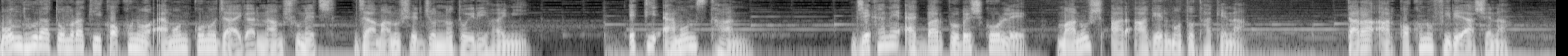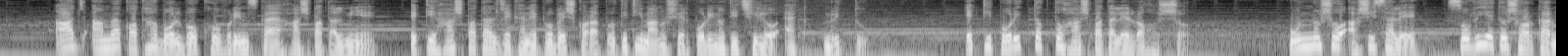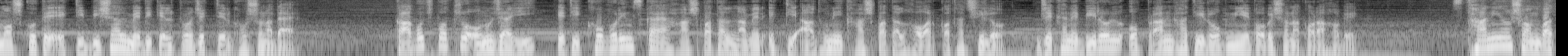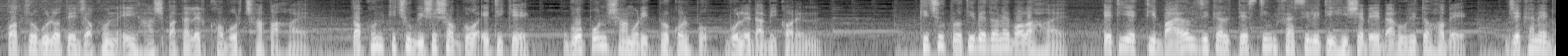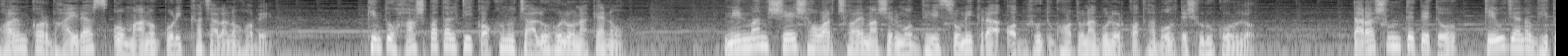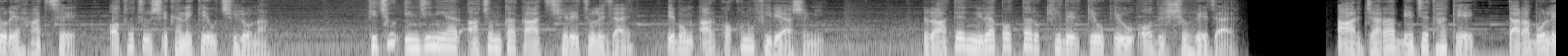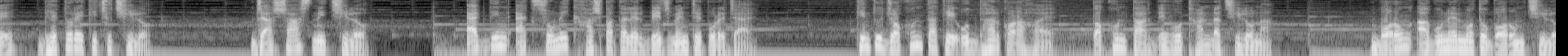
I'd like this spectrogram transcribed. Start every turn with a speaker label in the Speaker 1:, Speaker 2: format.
Speaker 1: বন্ধুরা, তোমরা কি কখনো এমন কোনো জায়গার নাম শুনেছ যা মানুষের জন্য তৈরি হয়নি? একটি এমন স্থান, যেখানে একবার প্রবেশ করলে মানুষ আর আগের মতো থাকে না। তারা আর কখনো ফিরে আসে না। আজ আমরা কথা বলব খোভরিনস্কায়া হাসপাতাল নিয়ে। একটি হাসপাতাল যেখানে প্রবেশ করা প্রতিটি মানুষের পরিণতি ছিল এক মৃত্যু। একটি পরিত্যক্ত হাসপাতালের রহস্য। উনিশশো আশি সালে সোভিয়েত সরকার মস্কোতে একটি বিশাল মেডিকেল প্রজেক্টের ঘোষণা দেয়। কাগজপত্র অনুযায়ী, এটি খোভরিনস্কায়া হাসপাতাল নামের একটি আধুনিক হাসপাতাল হওয়ার কথা ছিল, যেখানে বিরল ও প্রাণঘাতী রোগ নিয়ে গবেষণা করা হবে। স্থানীয় সংবাদপত্রগুলোতে যখন এই হাসপাতালের খবর ছাপা হয়, তখন কিছু বিশেষজ্ঞ এটিকে গোপন সামরিক প্রকল্প বলে দাবি করেন। কিছু প্রতিবেদনে বলা হয় এটি একটি বায়োলজিক্যাল টেস্টিং ফ্যাসিলিটি হিসেবে ব্যবহৃত হবে, যেখানে ভয়ঙ্কর ভাইরাস ও মানব পরীক্ষা চালানো হবে। কিন্তু হাসপাতালটি কখনো চালু হল না কেন? নির্মাণ শেষ হওয়ার ছয় মাসের মধ্যেই শ্রমিকরা অদ্ভুত ঘটনাগুলোর কথা বলতে শুরু করল। তারা শুনতে পেত, কেউ যেন ভিতরে হাঁটছে, অথচ সেখানে কেউ ছিল না। কিছু ইঞ্জিনিয়ার আচমকা কাজ ছেড়ে চলে যায় এবং আর কখনো ফিরে আসেনি। রাতের নিরাপত্তারক্ষীদের কেউ কেউ অদৃশ্য হয়ে যায়। আর যারা বেঁচে থাকে, তারা বলে, ভেতরে কিছু ছিল, যা শ্বাস নিচ্ছিল। একদিন এক শ্রমিক হাসপাতালের বেজমেন্টে পড়ে যায়। কিন্তু যখন তাকে উদ্ধার করা হয়, তখন তার দেহ ঠান্ডা ছিল না, বরং আগুনের মতো গরম ছিল।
